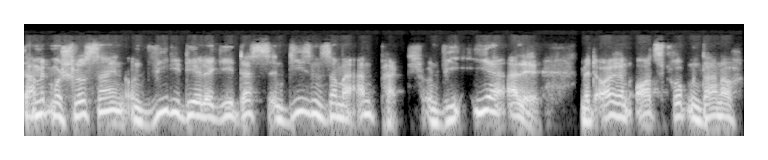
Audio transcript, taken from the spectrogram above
Damit muss Schluss sein und wie die DLRG das in diesem Sommer anpackt und wie ihr alle mit euren Ortsgruppen da noch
